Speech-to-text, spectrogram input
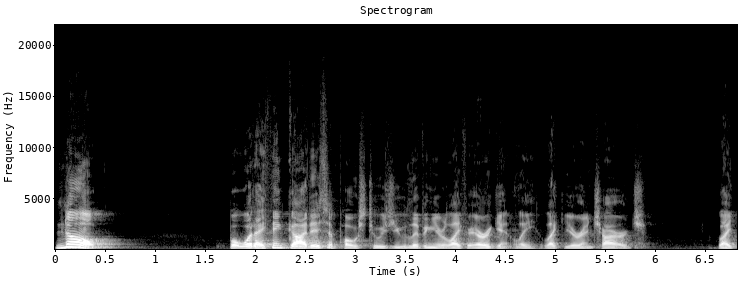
No. But what I think God is opposed to is you living your life arrogantly, like you're in charge. Like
